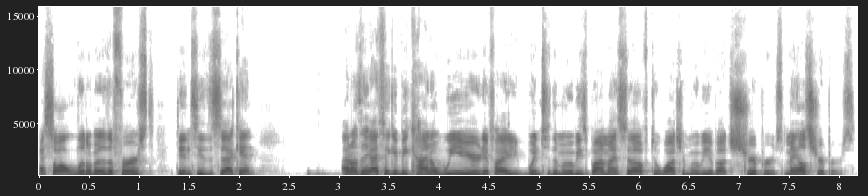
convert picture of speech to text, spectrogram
I saw a little bit of the first, didn't see the second. I don't think I think it'd be kind of weird if I went to the movies by myself to watch a movie about strippers, male strippers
